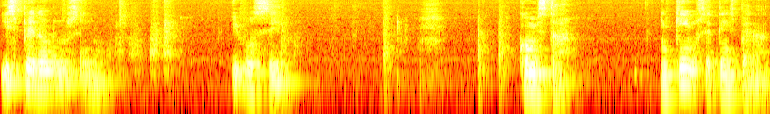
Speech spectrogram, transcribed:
esperando no Senhor. E você? Como está? Em quem você tem esperado?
